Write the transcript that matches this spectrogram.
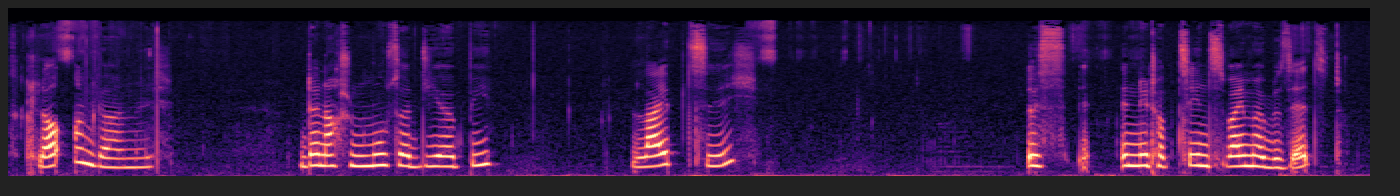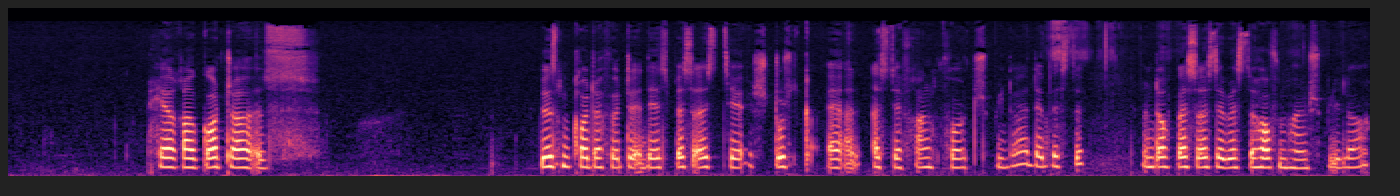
Das glaubt man gar nicht. Und danach schon Musa Diaby. Leipzig ist in den Top 10 zweimal besetzt. Heragotta ist ein Kräuterviertel, der ist besser als der Stuttgart, äh, als der Frankfurt-Spieler, der beste. Und auch besser als der beste Hoffenheim-Spieler.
